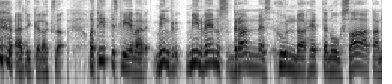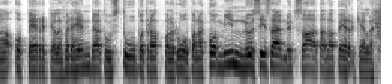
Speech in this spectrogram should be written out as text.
Jag tycker också. Och Titti skriver, min, min väns grannes hundar hette nog Satana och Perkele för det hände att hon stod på trappan och ropade kom in nu sisään nyt Satana Perkele.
